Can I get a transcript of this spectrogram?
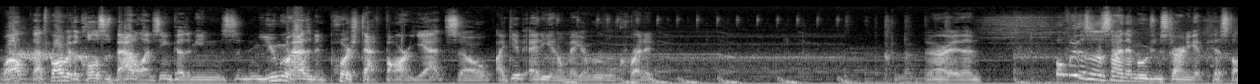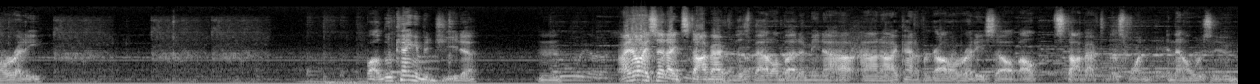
Well, that's probably the closest battle I've seen because I mean Youmu hasn't been pushed that far yet, so I give Eddie and Omega Rule credit. Alright then. Hopefully this is a sign that Mugen's starting to get pissed already. Wow, Liu Kang and Vegeta. Hmm. I know I said I'd stop after this battle, but I mean, I, I don't know, I kind of forgot already, so I'll stop after this one, and then I'll resume.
